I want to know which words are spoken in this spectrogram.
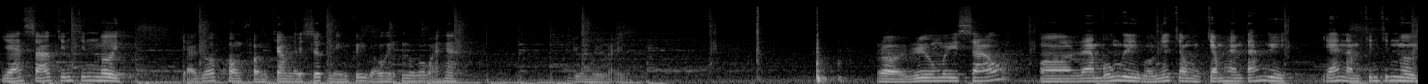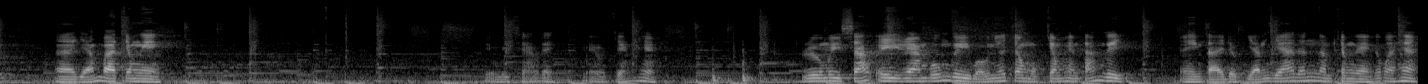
giá 6990 trả góp 0% lãi suất miễn phí bảo hiểm luôn các bạn ha. Realme 7 rồi Realme 6 uh, ờ, RAM 4GB bộ nhớ trong 128GB giá 5990 à, giảm 300 ngàn. Realme 6 đây màu trắng ha. Realme 6i RAM 4GB bộ nhớ trong 128GB hiện tại được giảm giá đến 500 ngàn các bạn ha.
